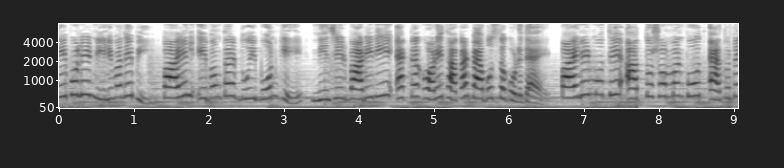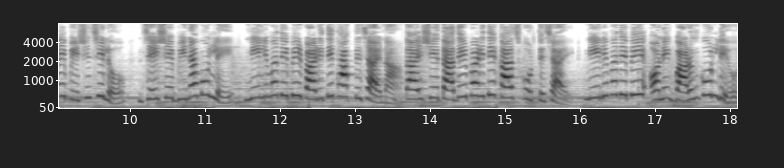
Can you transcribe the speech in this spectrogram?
এই বলে নীলিমা দেবী পায়েল এবং তার দুই বোনকে নিজের বাড়িরই একটা ঘরে থাকার ব্যবস্থা করে দেয়। পায়েলের মধ্যে আত্মসম্মান বোধ এতটাই বেশি ছিল যে সে বিনামূল্যে নীলিমা দেবীর বাড়িতে থাকতে চায় না, তাই সে তাদের বাড়িতে কাজ করতে চায়। নীলিমা দেবী অনেক বারণ করলেও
